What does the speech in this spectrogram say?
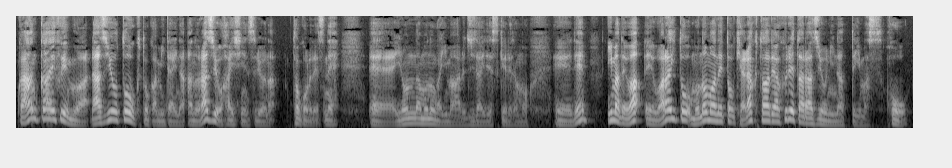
これアンカー FM はラジオトークとかみたいな、あのラジオ配信するようなところですね。えー、いろんなものが今ある時代ですけれども。えー、で、今では、えー、笑いとモノマネとキャラクターで溢れたラジオになっています。ほう。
